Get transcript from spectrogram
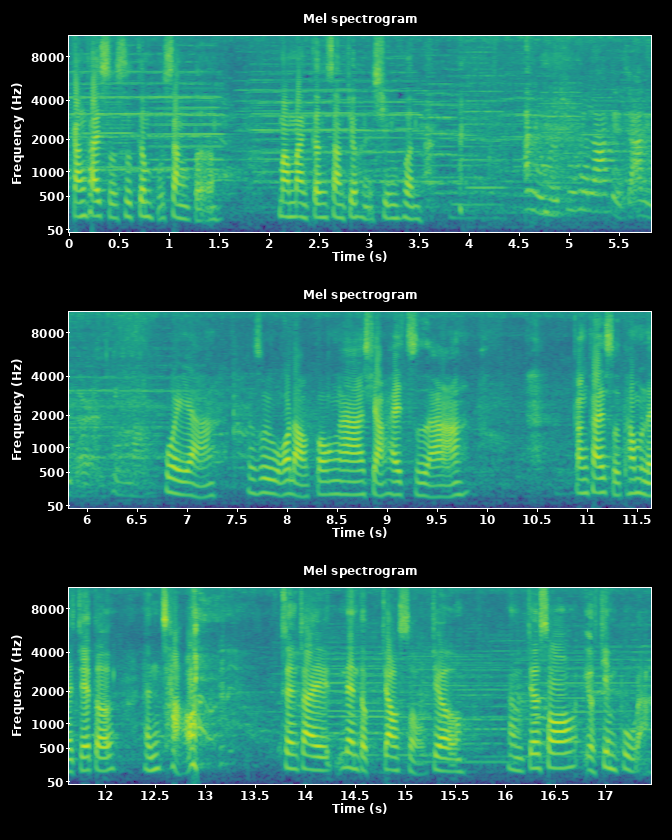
刚开始是跟不上的，慢慢跟上就很兴奋。那你回去会拉给家里的人听吗？会呀，就是我老公啊、小孩子啊。刚开始他们也觉得很吵，现在练得比较熟，就嗯，就说有进步啦。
